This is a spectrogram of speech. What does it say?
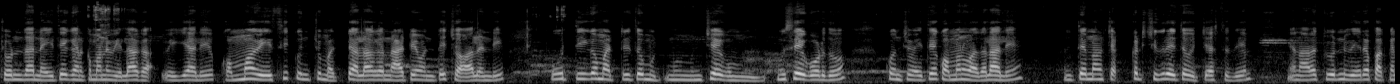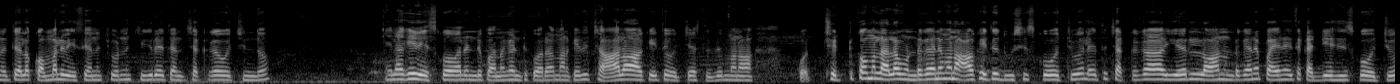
చూడండి దాన్ని అయితే కనుక మనం ఇలాగా వెయ్యాలి. కొమ్మ వేసి కొంచెం మట్టి అలాగ నాటేమంటే చాలండి. పూర్తిగా మట్టితో ముంచే మూసేయకూడదు. కొంచెం అయితే కొమ్మను వదలాలి. అంతే మనకు చక్కటి చిగురు అయితే వచ్చేస్తుంది. నేను అలా చూడండి వేరే పక్కన అయితే అలా కొమ్మలు వేసాను. చూడండి చిగురు అయితే ఎంత చక్కగా వచ్చిందో. ఇలాగే వేసుకోవాలండి పనగంటి కూర. మనకైతే చాలా ఆకు అయితే వచ్చేస్తుంది. మన చెట్టు కొమ్మలు అలా ఉండగానే మనం ఆకు అయితే దూసేసుకోవచ్చు లేకపోతే చక్కగా ఏర్లు లాన్ ఉండగానే పైన అయితే కట్ చేసేసుకోవచ్చు.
